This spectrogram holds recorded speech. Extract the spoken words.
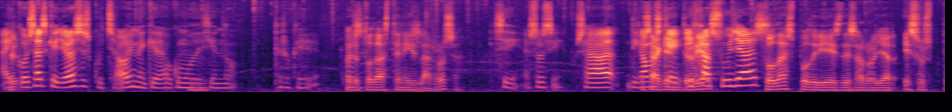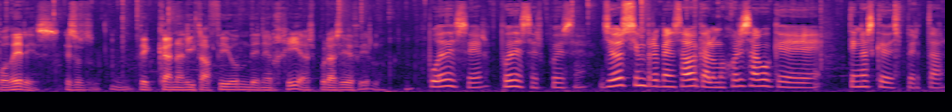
hay Pero- cosas que yo las he escuchado y me he quedado como diciendo, pero que... pero pues, todas tenéis la rosa. sí, eso sí. O sea, digamos O sea, que, en teoría, hijas suyas... Todas podríais desarrollar esos poderes, esos de canalización de energías, por así decirlo. Puede ser, puede ser, puede ser. Yo siempre he pensado que a lo mejor es algo que tengas que despertar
